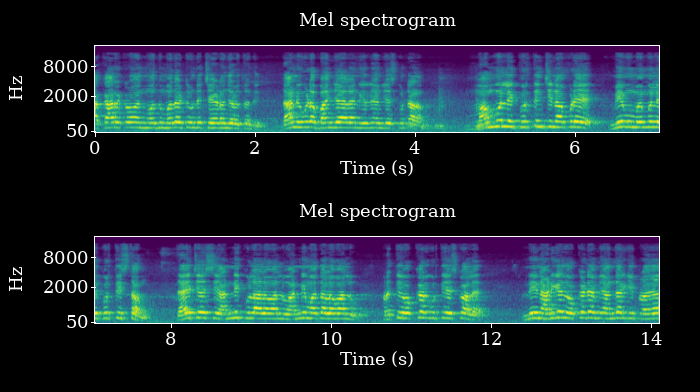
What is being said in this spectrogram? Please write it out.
ఆ కార్యక్రమాన్ని మొద మొదటి ఉండి చేయడం జరుగుతుంది. దాన్ని కూడా బంద్ చేయాలని నిర్ణయం చేసుకుంటాం. మమ్మల్ని గుర్తించినప్పుడే మేము మిమ్మల్ని గుర్తిస్తాం. దయచేసి అన్ని కులాల వాళ్ళు అన్ని మతాల వాళ్ళు ప్రతి ఒక్కరు గుర్తు చేసుకోవాలి. నేను అడిగేది ఒక్కటే మీ అందరికీ ప్రజా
